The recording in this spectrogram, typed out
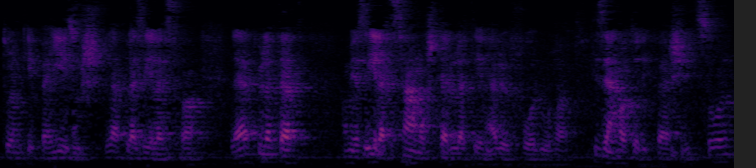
tulajdonképpen Jézus leplezél ezt a lelkületet, ami az élet számos területén előfordulhat. 16. vers így szól.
